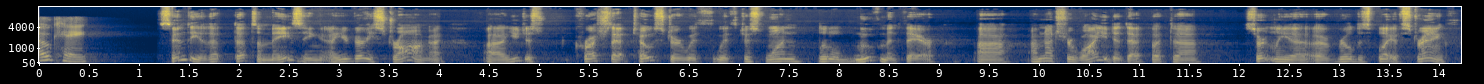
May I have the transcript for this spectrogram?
Okay. Synthia, that that's amazing. Uh, you're very strong. I, uh, you just crushed that toaster with, with just one little movement there. Uh, I'm not sure why you did that, but uh, certainly a, a real display of strength.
